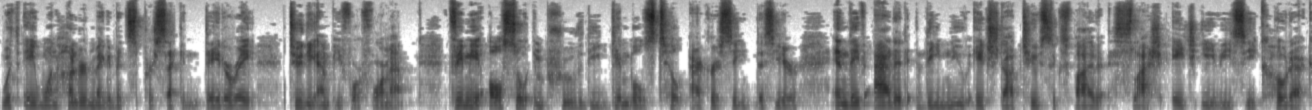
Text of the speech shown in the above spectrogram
with a 100 megabits per second data rate to the MP4 format. FIMI also improved the gimbal's tilt accuracy this year, and they've added the new H.265/HEVC codec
